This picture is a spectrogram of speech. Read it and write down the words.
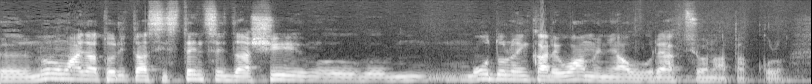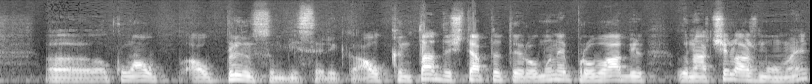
nu numai datorită asistenței, dar și uh, modul în care oamenii au reacționat acolo. Uh, cum au, au plâns în biserică, au cântat Deșteaptă-te române, probabil în același moment,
